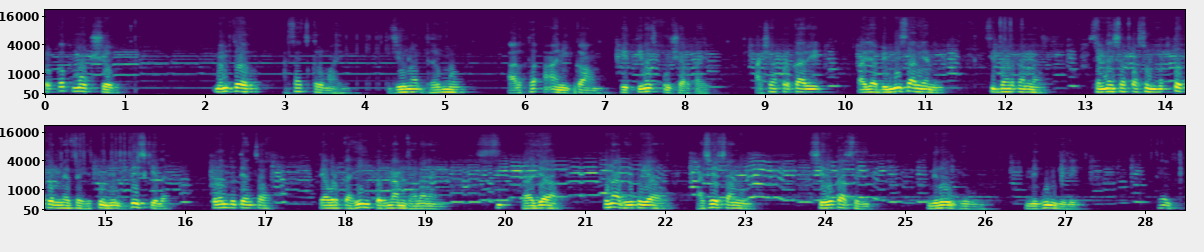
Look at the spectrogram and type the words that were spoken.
प्रकट मोक्ष नंतर असाच क्रम आहे. जीवनात धर्म अर्थ आणि काम हे तीनच पुरुषार्थ आहेत. अशा प्रकारे राजा बिंबिसार याने सिद्धार्थांना संन्यासापासून मुक्त करण्याचा हेतूने उद्देश केला परंतु त्यांचा त्यावर काहीही परिणाम झाला नाही. राजा पुन्हा भेटूया असे सांगून सेवकासहित निरोप घेऊन निघून गेले. थँक्यू.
